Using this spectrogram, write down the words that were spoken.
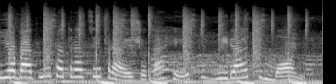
या बातमीपत्राचे प्रायोजक आहेत विराज मॉल.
